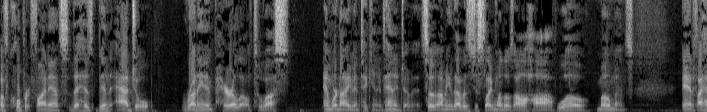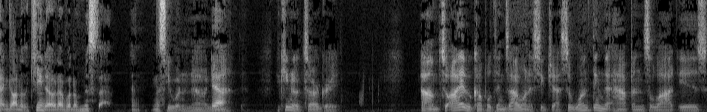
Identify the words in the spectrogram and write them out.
of corporate finance that has been agile, running in parallel to us and we're not even taking advantage of it. So, I mean, that was just like one of those aha, whoa moments. And if I hadn't gone to the keynote, I would have missed that. And this, You wouldn't know. Yeah. Yeah. The keynotes are great. Um, so I have a couple things I want to suggest. So one thing that happens a lot is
